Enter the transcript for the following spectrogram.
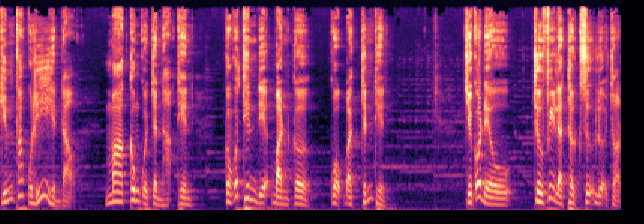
kiếm pháp của Lý Hiển Đạo, Ma công của Trần Hạ Thiên, Còn có thiên địa bàn cờ của Bạch Trấn Thiên. Chỉ có điều, trừ phi là thực sự lựa chọn,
